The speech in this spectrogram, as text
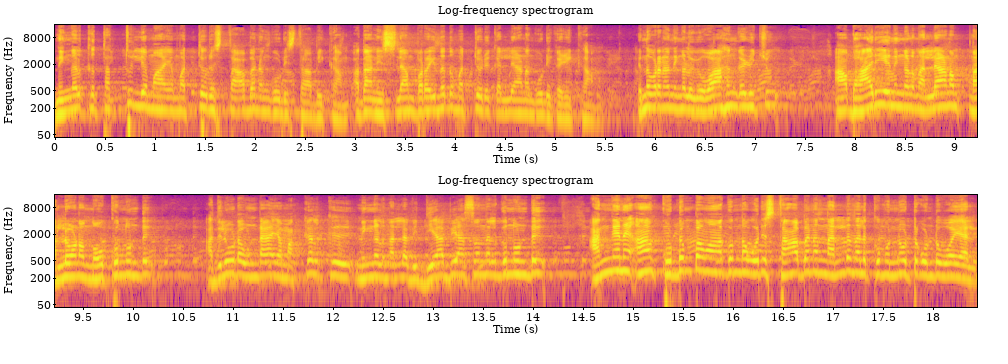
നിങ്ങൾക്ക് തത്തുല്യമായ മറ്റൊരു സ്ഥാപനം കൂടി സ്ഥാപിക്കാം. അതാണ് ഇസ്ലാം പറയുന്നത് മറ്റൊരു കല്യാണം കൂടി കഴിക്കാം. എന്ന് പറഞ്ഞാൽ നിങ്ങൾ വിവാഹം കഴിച്ചു. ആ ഭാര്യയെ നിങ്ങൾ നല്ലോണം നല്ലോണം നോക്കുന്നുണ്ട്. അതിലൂടെ ഉണ്ടായ മക്കൾക്ക് നിങ്ങൾ നല്ല വിദ്യാഭ്യാസം നൽകുന്നുണ്ട്. അങ്ങനെ ആ കുടുംബമാകുന്ന ഒരു സ്ഥാപനം നല്ല നിലയ്ക്ക് മുന്നോട്ട് കൊണ്ടുപോയാൽ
